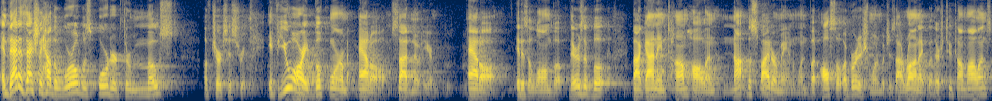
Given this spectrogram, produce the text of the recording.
And that is actually how the world was ordered through most of church history. If you are a bookworm at all, side note here, at all, it is a long book. There's a book by a guy named Tom Holland, not the Spider Man one, but also a British one, which is ironic, but there's two Tom Hollands.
